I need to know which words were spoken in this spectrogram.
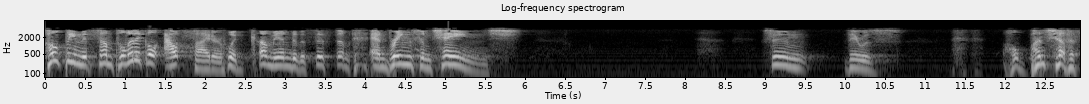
hoping that some political outsider would come into the system and bring some change. Soon there was a whole bunch of us.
